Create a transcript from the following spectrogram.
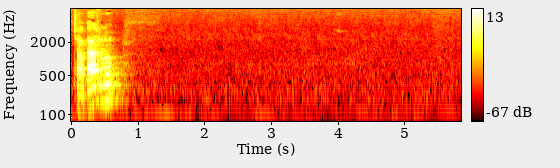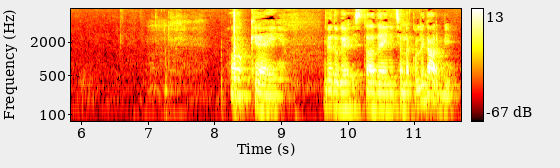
Ciao Carlo. Ok, vedo che state iniziando a collegarvi.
